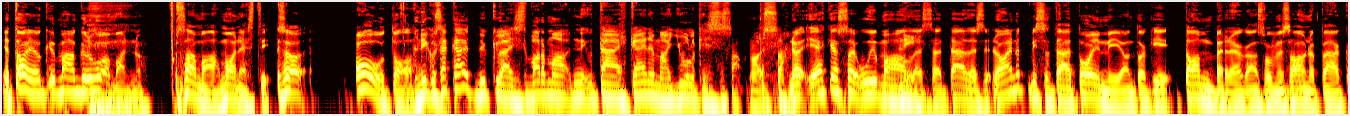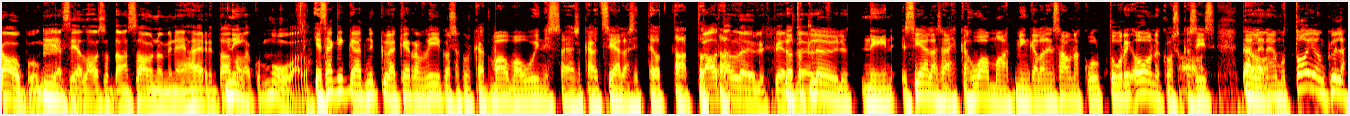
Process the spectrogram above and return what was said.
Ja toi on kyllä, mä oon kyllä huomannut samaa monesti. Se on outoa. Niin kun sä käyt nykyään, siis varmaan niin, tämä ehkä enemmän julkisissa saunoissa. No ehkä jossain uimahalleissa niin. ja tällaisessa. No ainut missä tämä toimii on toki Tampere, joka on Suomen saunapääkaupunki. Mm. Ja siellä osataan saunominen ihan eri tavalla niin. kuin muualla. Ja säkin käyt nykyään kerran viikossa, kun käyt vauva uinnissa ja sä käyt siellä sitten ottaa... Totta, otan löylyt, pienet löylyt. löylyt. niin siellä sä ehkä huomaat, minkälainen saunakulttuuri on, koska oh, siis tälleen näin. Mutta toi on kyllä,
